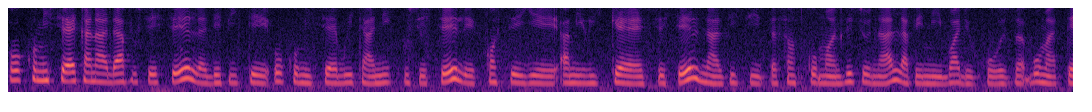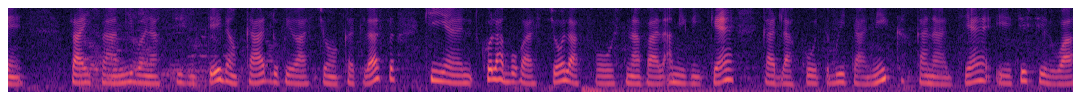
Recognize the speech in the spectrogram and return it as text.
Au commissaire Canada pour Cécile, député au commissaire britannique pour Cécile et conseiller américain Cécile dans la visite de centre commande régionale l'avenir Bois de Rose, bon matin. Ça y permis bonne activité dans le cadre de l'opération Cutlass, qui est une collaboration de la force navale américaine, cadre de la côte britannique, canadienne et cécilois,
